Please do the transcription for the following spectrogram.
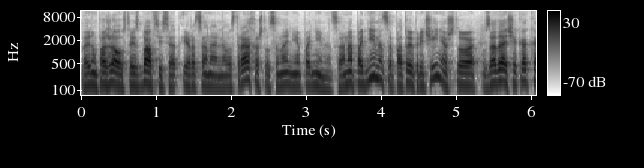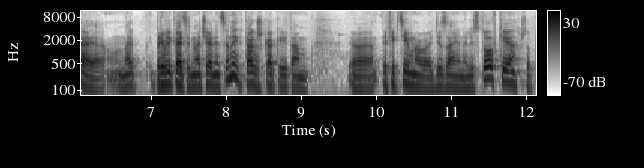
Поэтому, пожалуйста, избавьтесь от иррационального страха, что цена не поднимется. Она поднимется по той причине, что задача какая? Привлекательной начальной цены, так же, как и там э, эффективного дизайна листовки, чтобы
